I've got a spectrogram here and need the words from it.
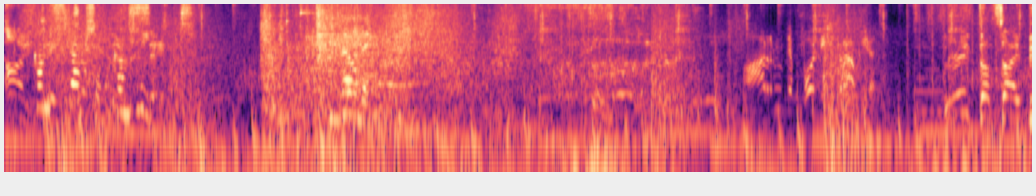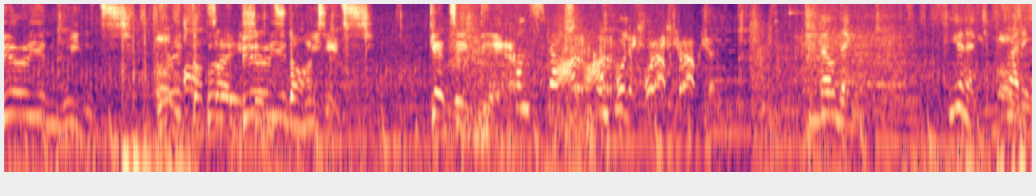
I Construction take complete. Six. Building. Armed for destruction. Great of Siberian winds. Great of Siberian started. Getting there. Construction Armed for destruction. Building. Unit ready.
